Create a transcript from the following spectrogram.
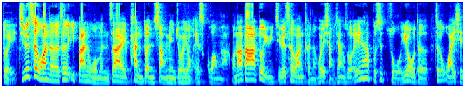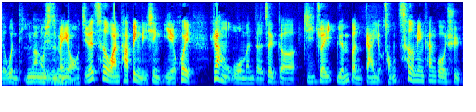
对，脊椎侧弯呢，这个一般我们在判断上面就会用 X 光啊。哦，那大家对于脊椎侧弯可能会想象说，诶，它不是左右的这个歪斜的问题吧？哦、嗯，其实没有，脊椎侧弯它病理性也会。让我们的这个脊椎原本该有，从侧面看过去。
